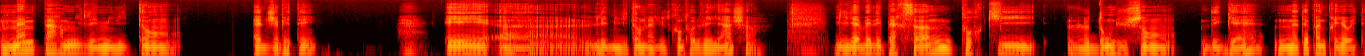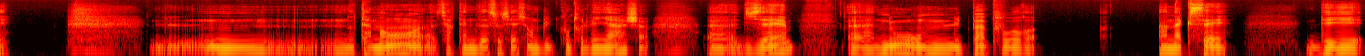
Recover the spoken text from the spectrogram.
même parmi les militants LGBT et euh, les militants de la lutte contre le VIH, il y avait des personnes pour qui le don du sang des gays n'était pas une priorité. Notamment, certaines associations de lutte contre le VIH euh, disaient euh, nous, on ne lutte pas pour un accès des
